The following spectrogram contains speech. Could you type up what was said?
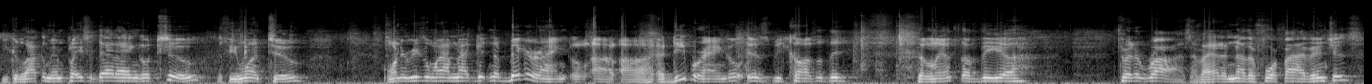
You can lock them in place at that angle too if you want to only reason why I'm not getting a bigger angle, uh, uh, a deeper angle, is because of the the length of the uh, threaded rods. If I had another four or five inches,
